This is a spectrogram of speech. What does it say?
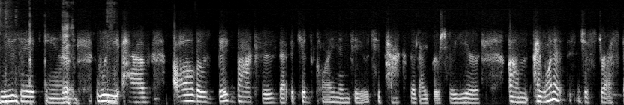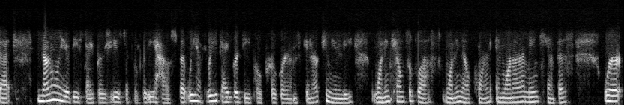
music, and we have all those big boxes that the kids climb into to pack the diapers for the year. Um, I want to just stress that not only are these diapers used at the Lydia House, but we have three diaper depot programs in our community one in Council Bluffs, one in Elkhorn, and one on our main campus, where,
